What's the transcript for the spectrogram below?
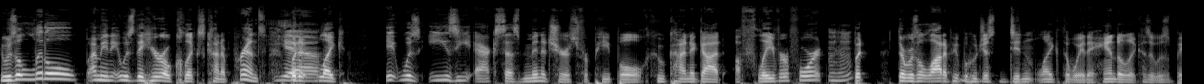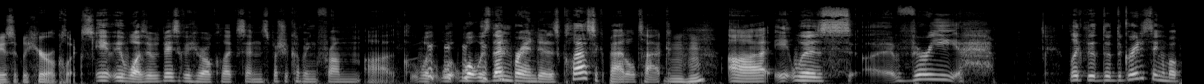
It was a little. I mean, it was the HeroClix kind of print, but Yeah. it, like it was easy access miniatures for people who kind of got a flavor for it. Mm-hmm. But there was a lot of people who just didn't like the way they handled it because it was basically HeroClix. It, it was. It was basically HeroClix, and especially coming from uh, what, what was then branded as Classic BattleTech. Mm-hmm. Uh, it was uh, very. like the, the the greatest thing about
